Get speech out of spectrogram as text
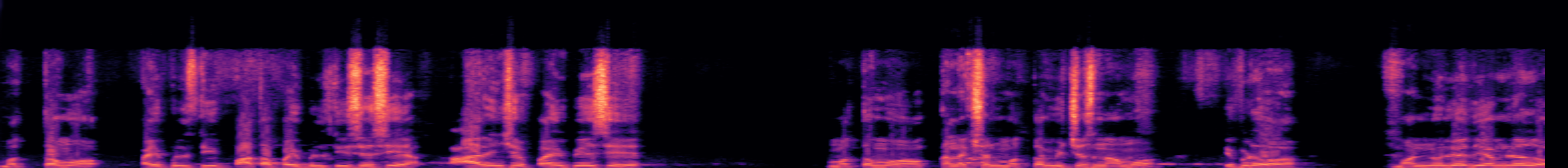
మొత్తము పైపులు తీ పాత పైపులు తీసేసి ఆరించి పైప్ వేసి మొత్తము కనెక్షన్ మొత్తం ఇచ్చేసినాము. ఇప్పుడు మన్ను లేదు ఏం లేదు.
